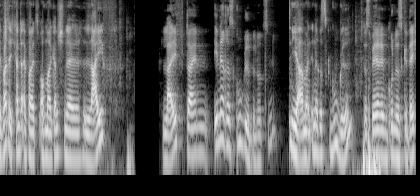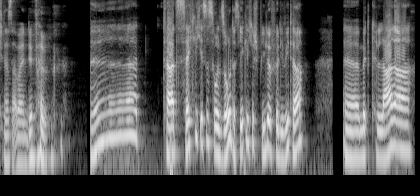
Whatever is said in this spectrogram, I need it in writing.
warte, ich kann einfach jetzt auch mal ganz schnell live, Live dein inneres Google benutzen. ja, mein inneres Google. Das wäre im Grunde das Gedächtnis, aber in dem Fall. Äh, tatsächlich ist es wohl so, dass jegliche Spiele für die Vita äh, mit klarer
